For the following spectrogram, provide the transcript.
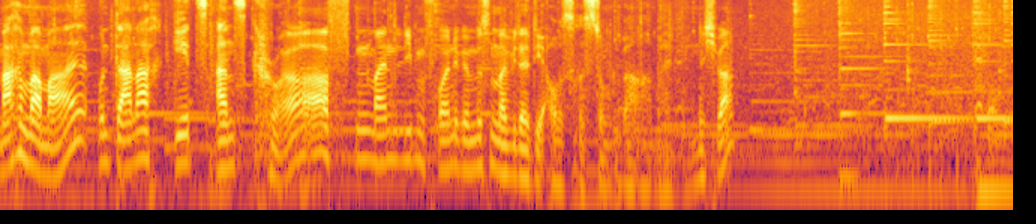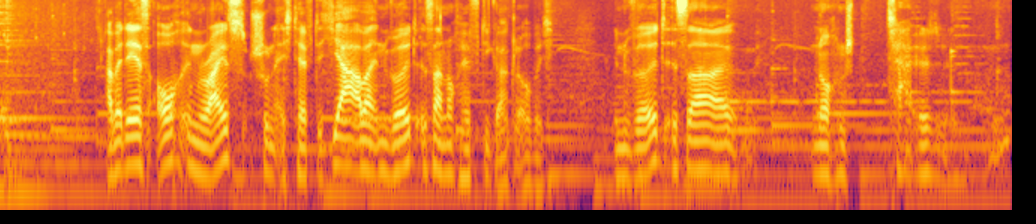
machen wir mal und danach geht's ans Craften, meine lieben Freunde. Wir müssen mal wieder die Ausrüstung überarbeiten, nicht wahr? Aber der ist auch in Rise schon echt heftig. Ja, aber in World ist er noch heftiger, glaube ich. In World ist er noch ein, ein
